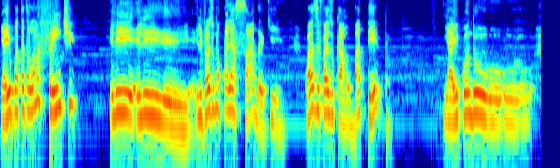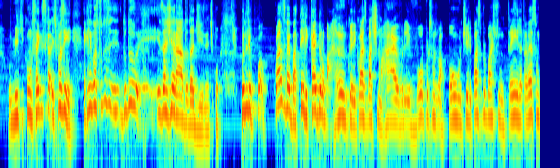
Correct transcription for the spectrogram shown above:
E aí o Pateta lá na frente, ele, ele, ele faz uma palhaçada que quase faz o carro bater. E aí, quando o, o, o Mickey consegue escapar. Tipo assim, é aquele negócio tudo, tudo exagerado da Disney. Tipo, quando ele quase vai bater, ele cai pelo barranco, ele quase bate numa árvore, ele voa por cima de uma ponte, ele passa por baixo de um trem, ele atravessa um,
